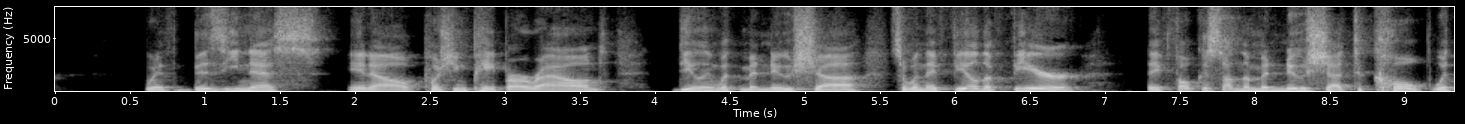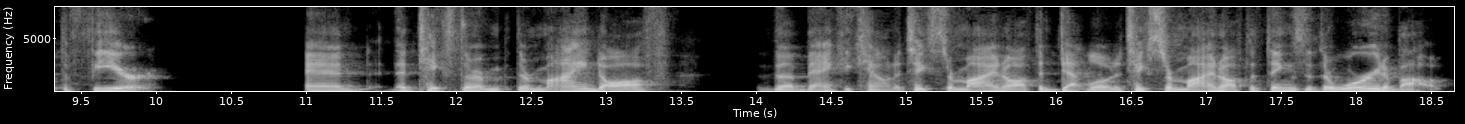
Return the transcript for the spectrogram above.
with busyness, you know, pushing paper around, dealing with minutia. So when they feel the fear, They focus on the minutia to cope with the fear. And it takes their their mind off the bank account. It takes their mind off the debt load. It takes their mind off the things that they're worried about.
